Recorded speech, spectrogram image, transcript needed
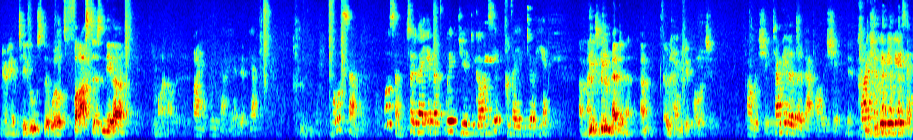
Miriam Tegels, the world's fastest knitter. You might know her. I agree about it. Yeah. Awesome. Awesome. So do they ever, where did you have to go and see it? Could they ever do it here? Amazing. Imagine it. Um, it would have to be a Polworth. Polworth sheep. Tell me a little bit about Polworth sheep. Yeah. Why should we be using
